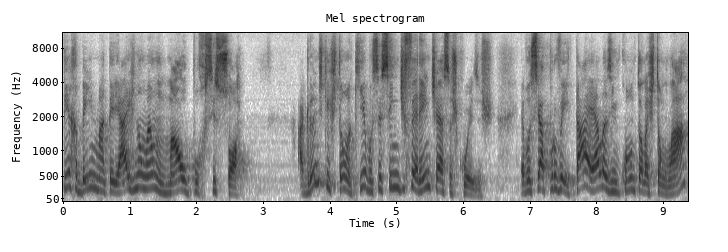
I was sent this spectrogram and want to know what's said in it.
Ter bem materiais não é um mal por si só. A grande questão aqui é você ser indiferente a essas coisas. É você aproveitar elas enquanto elas estão lá,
